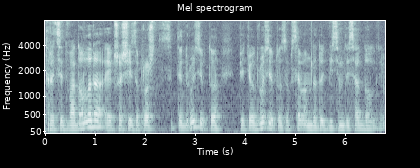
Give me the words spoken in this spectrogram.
32 долара. А якщо ще й запросите друзів, то 5 друзів, то за все вам дадуть 80 доларів.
